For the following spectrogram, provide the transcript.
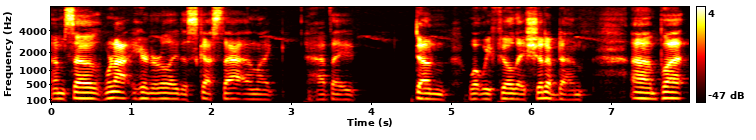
um so we're not here to really discuss that and like have they done what we feel they should have done um, but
